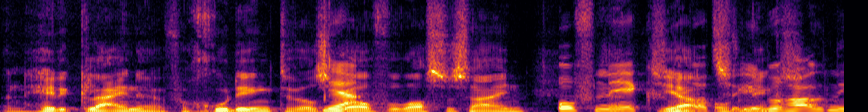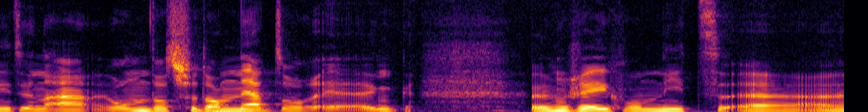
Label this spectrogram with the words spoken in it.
een hele kleine vergoeding, terwijl ze ja. wel volwassen zijn. Of niks, ja, omdat of ze niks. überhaupt niet in omdat ze dan net door een, een regel niet uh,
